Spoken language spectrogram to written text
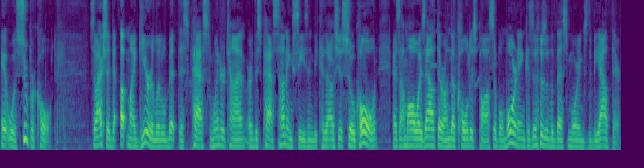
it was super cold. So I actually had to up my gear a little bit this past winter time or this past hunting season because I was just so cold. As I'm always out there on the coldest possible morning because those are the best mornings to be out there.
